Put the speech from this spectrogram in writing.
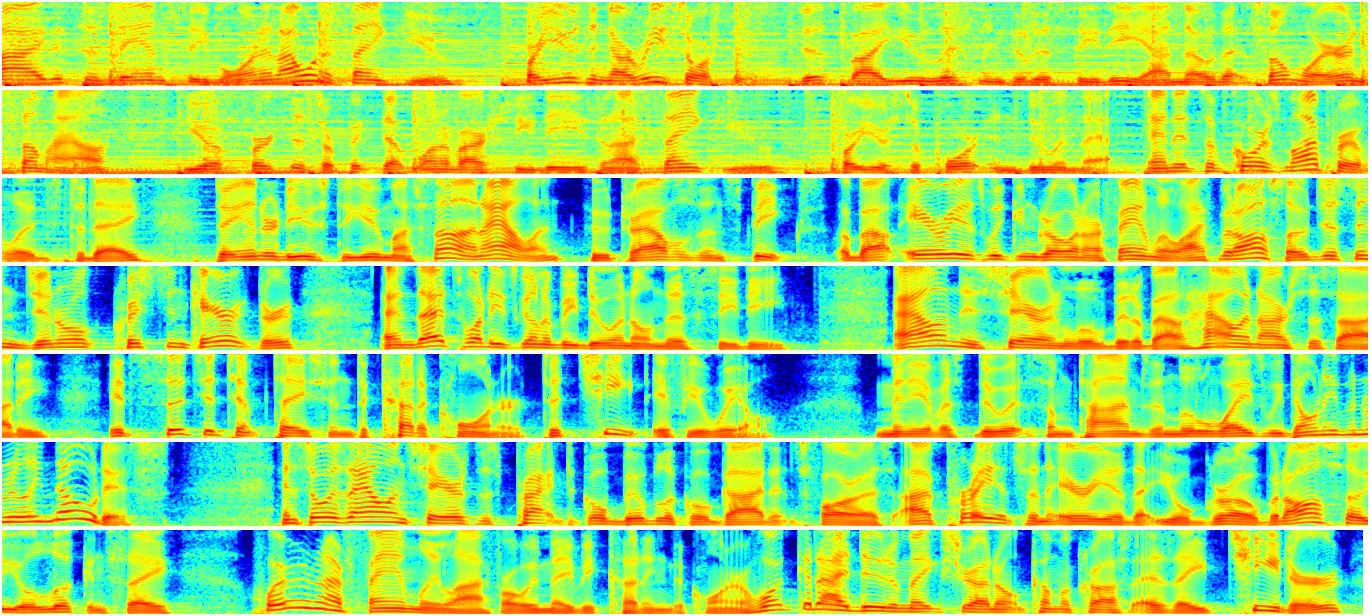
Hi, this is Dan Seaborn, and I want to thank you for using our resources. Just by you listening to this CD, I know that somewhere and somehow you have purchased or picked up one of our CDs, and I thank you for your support in doing that. And it's, of course, my privilege today to introduce to you my son, Alan, who travels and speaks about areas we can grow in our family life, but also just in general Christian character. And that's what he's going to be doing on this CD. Alan is sharing a little bit about how in our society it's such a temptation to cut a corner, to cheat, if you will. Many of us do it sometimes in little ways we don't even really notice. And so, as Alan shares this practical biblical guidance for us, I pray it's an area that you'll grow, but also you'll look and say, where in our family life are we maybe cutting the corner? What could I do to make sure I don't come across as a cheater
